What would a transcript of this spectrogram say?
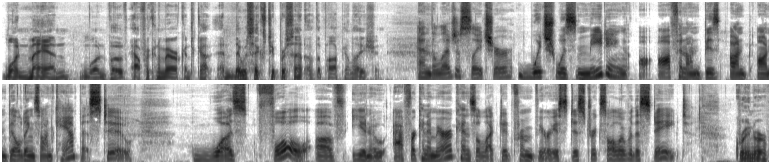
one man, one vote, African Americans got, and they were 60% of the population. And the legislature, which was meeting often on, biz, on, on buildings on campus too, was full of, you know, African Americans elected from various districts all over the state. Greener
